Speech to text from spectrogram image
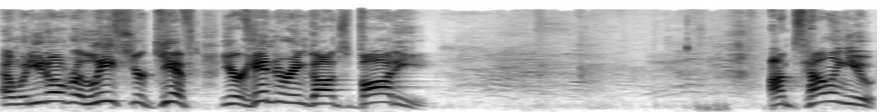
And when you don't release your gift, you're hindering God's body. I'm telling you,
